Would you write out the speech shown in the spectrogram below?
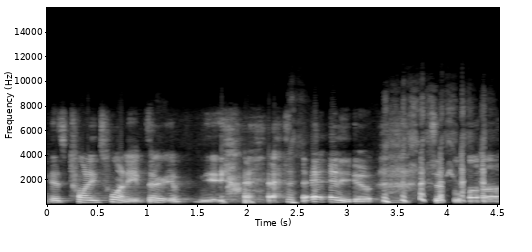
it's 2020. If they're if anywho, so uh,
